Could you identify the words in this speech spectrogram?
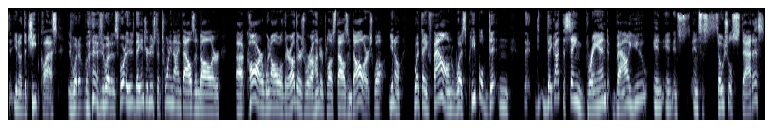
you know, the cheap class is what it, is what it was for. They introduced a twenty nine thousand dollar uh, car when all of their others were a hundred plus thousand dollars. Well, you know, what they found was people didn't. They got the same brand value in in, in, in social status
